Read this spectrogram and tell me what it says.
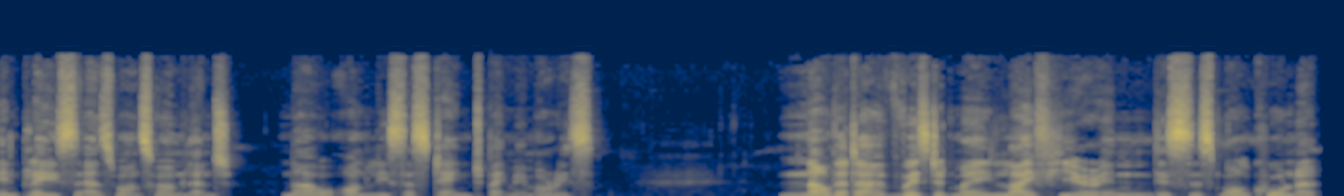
in place as one's homeland, now only sustained by memories. Now that I have wasted my life here in this small corner,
